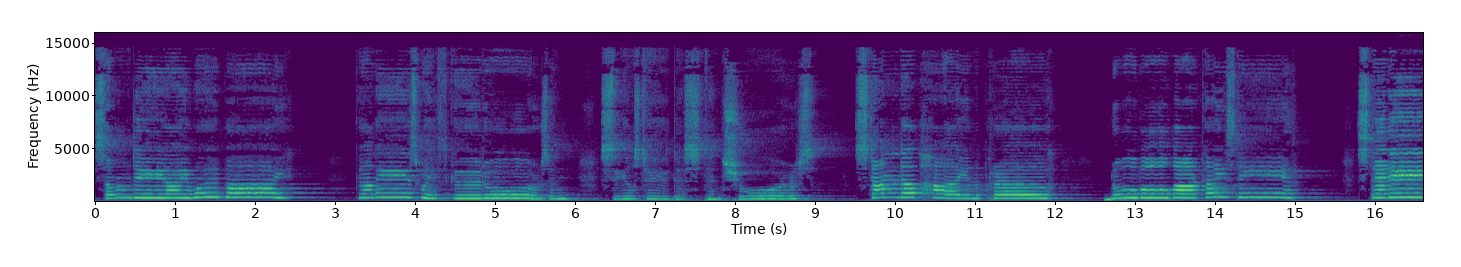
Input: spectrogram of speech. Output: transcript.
Someday I would buy galleys with good oars and sails to distant shores. Stand up high in the prow, noble bark I steer. Steady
